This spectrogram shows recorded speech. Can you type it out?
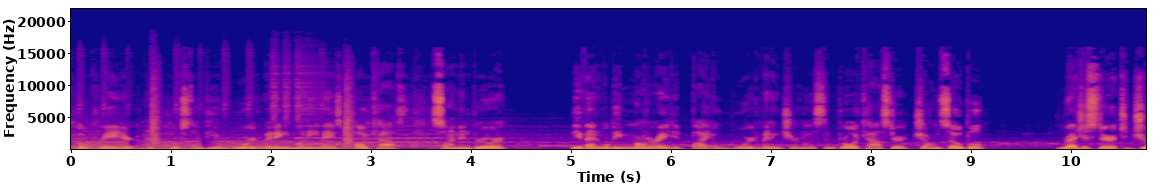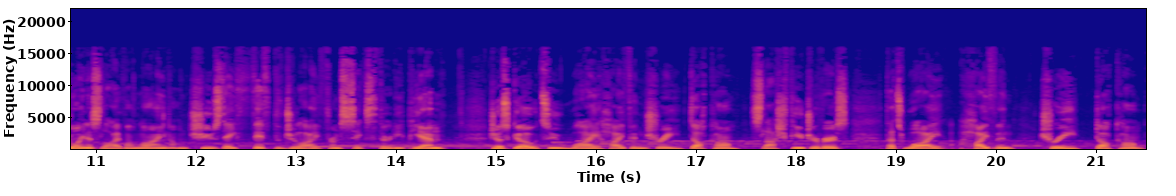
co creator, and host of the award winning Money Maze podcast, Simon Brewer. The event will be moderated by award winning journalist and broadcaster Jon Sopel. Register to join us live online on Tuesday, 5th of July from 6:30 p.m. Just go to y-tree.com slash futureverse. That's y-tree.com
